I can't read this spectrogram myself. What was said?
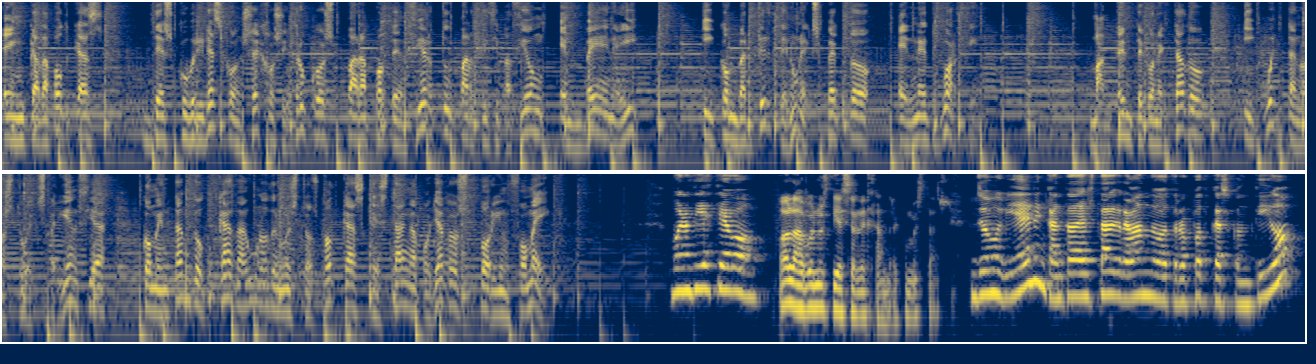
En cada podcast descubrirás consejos y trucos para potenciar tu participación en BNI y convertirte en un experto en networking. Mantente conectado y cuéntanos tu experiencia comentando cada uno de nuestros podcasts que están apoyados por Infomake. Buenos días, Tiago. Hola, buenos días, Alejandra. ¿Cómo estás? Yo muy bien, encantada de estar grabando otro podcast contigo.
